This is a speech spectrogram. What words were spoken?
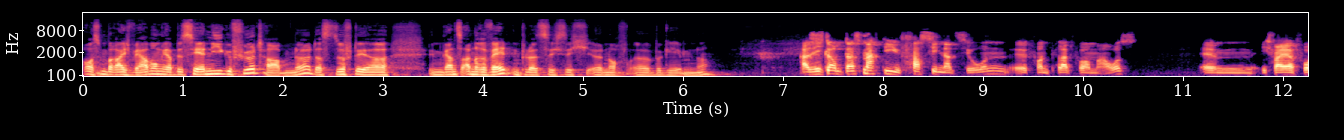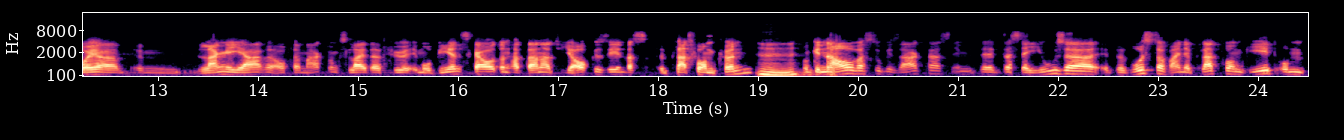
aus dem Bereich Werbung ja bisher nie geführt haben. Ne? Das dürfte ja in ganz andere Welten plötzlich sich äh, noch äh, begeben. Ne? Also ich glaube, das macht die Faszination von Plattformen aus. Ähm, ich war ja vorher ähm, lange Jahre auch Vermarktungsleiter für Immobilien Scout und habe da natürlich auch gesehen, was Plattformen können. Mhm. Und genau, was du gesagt hast, dass der User bewusst auf eine Plattform geht, um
